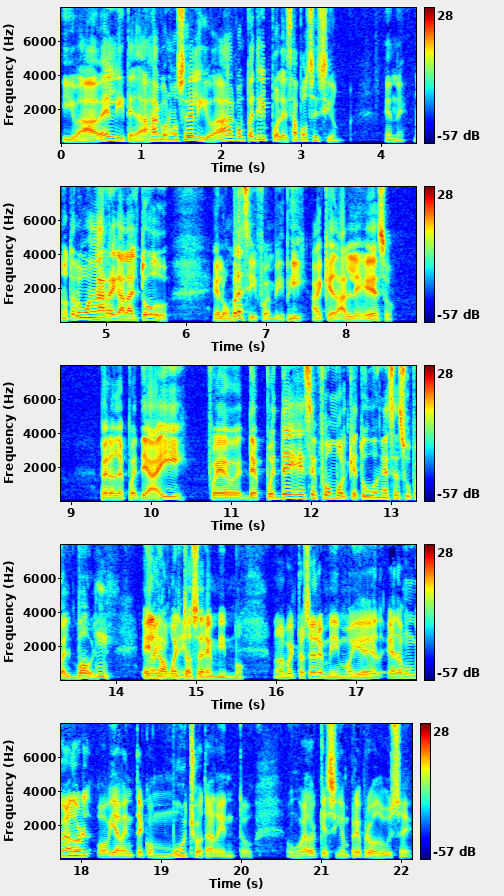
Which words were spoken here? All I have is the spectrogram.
y vas a ver y te das a conocer y vas a competir por esa posición. ¿Entiendes? No te lo van a regalar todo. El hombre sí fue MVP, hay que darle eso. Pero después de ahí, fue después de ese fumble que tuvo en ese Super Bowl, Mm. él Ay, no ha vuelto a ser el mismo. No, ha vuelto a ser el mismo y él, él es un jugador obviamente con mucho talento, un jugador que siempre produce,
